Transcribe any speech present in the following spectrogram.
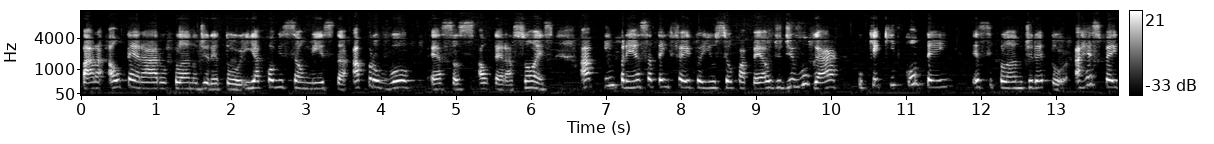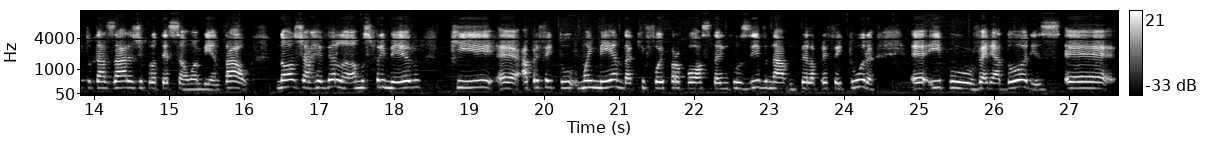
para alterar o plano diretor e a comissão mista aprovou essas alterações, a imprensa tem feito aí o seu papel de divulgar o que, que contém esse plano diretor. A respeito das áreas de proteção ambiental, nós já revelamos primeiro que é, a prefeitura, uma emenda que foi proposta, inclusive na, pela prefeitura é, e por vereadores, é,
